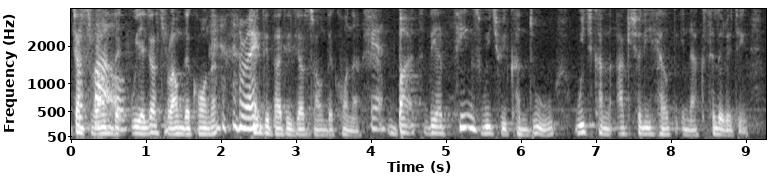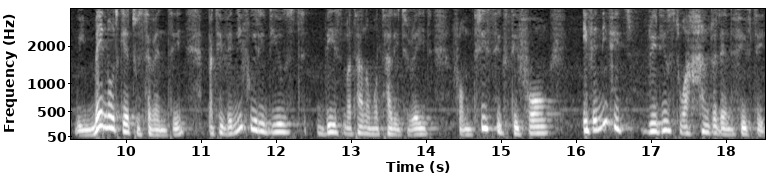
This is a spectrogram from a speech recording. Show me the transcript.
just round the, we are just round the corner. right. 2030 is just round the corner. Yeah. But there are things which we can do which can actually help in accelerating. We may not get to 70, but even if we reduced this maternal mortality rate from 364 even if it reduced to 150,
